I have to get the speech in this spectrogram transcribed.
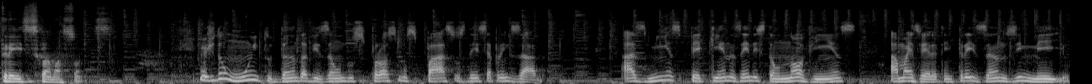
Três exclamações. Me ajudou muito dando a visão dos próximos passos desse aprendizado. As minhas pequenas ainda estão novinhas, a mais velha tem três anos e meio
